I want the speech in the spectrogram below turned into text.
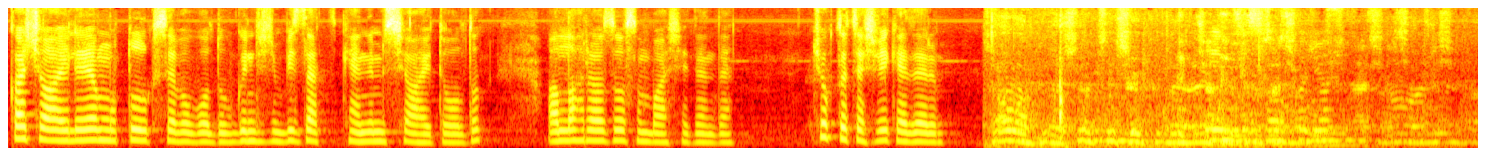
Kaç aileye mutluluk sebep oldu. Bugün için bizzat kendimiz şahit olduk. Allah razı olsun bahşedenden. Çok da teşvik ederim. Sağ olun arkadaşlar. Teşekkürler. Sağ olun.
